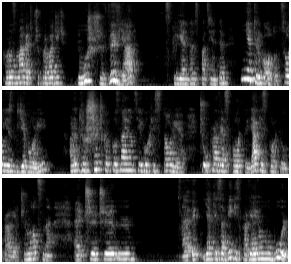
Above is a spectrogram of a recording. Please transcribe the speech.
porozmawiać, przeprowadzić dłuższy wywiad z klientem, z pacjentem, nie tylko o to, co jest, gdzie boli, ale troszeczkę poznając jego historię, czy uprawia sporty, jakie sporty uprawia, czy mocne, e, czy, czy mm, E, e, jakie zabiegi sprawiają mu ból,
